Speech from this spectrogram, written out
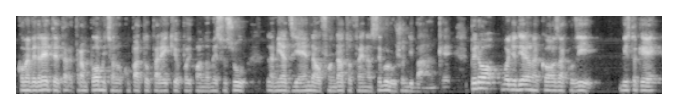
come vedrete, tra, tra, un po' mi sono occupato parecchio, poi quando ho messo su la mia azienda ho fondato Finance Evolution di banche. Però voglio dire una cosa così, visto che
